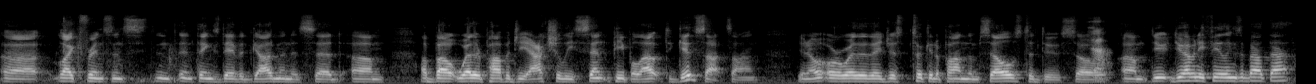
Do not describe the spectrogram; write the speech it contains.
uh, like for instance, in, in things David Godman has said um, about whether Papaji actually sent people out to give satsang, you know, or whether they just took it upon themselves to do so. Yeah. Um, do, you, do you have any feelings about that?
